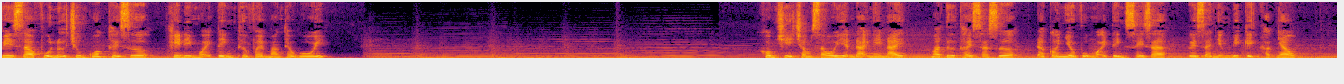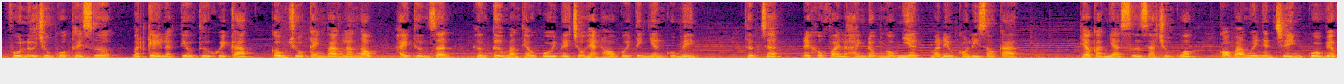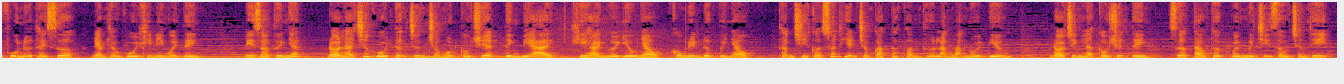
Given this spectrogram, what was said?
Vì sao phụ nữ Trung Quốc thời xưa khi đi ngoại tình thường phải mang theo gối? Không chỉ trong xã hội hiện đại ngày nay mà từ thời xa xưa đã có nhiều vụ ngoại tình xảy ra gây ra những bi kịch khác nhau. Phụ nữ Trung Quốc thời xưa, bất kể là tiểu thư khuê các, công chúa cành vàng lá ngọc hay thường dân, thường tự mang theo gối tới chỗ hẹn hò với tình nhân của mình. Thực chất, đây không phải là hành động ngẫu nhiên mà đều có lý do cả. Theo các nhà sử gia Trung Quốc, có ba nguyên nhân chính của việc phụ nữ thời xưa đem theo gối khi đi ngoại tình. Lý do thứ nhất, đó là chiếc gối tượng trưng cho một câu chuyện tình bị ai khi hai người yêu nhau không đến được với nhau, thậm chí còn xuất hiện trong các tác phẩm thơ lãng mạn nổi tiếng. Đó chính là câu chuyện tình giữa Tào Thực với người chị dâu Trần Thị.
